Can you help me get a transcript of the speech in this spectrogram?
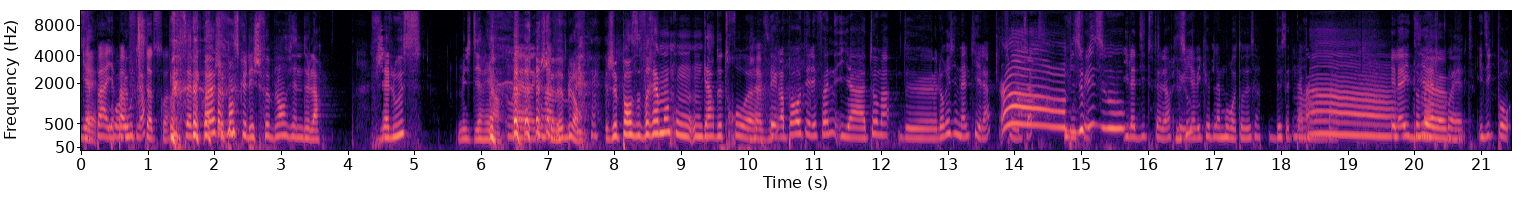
Il y a pas, il y a Pour pas le Woodstock quoi. Vous savez quoi? Je pense que les cheveux blancs viennent de là. Jalouse, mais je dis rien. Ouais, ouais, cheveux blancs. Je pense vraiment qu'on on garde trop. euh, J'avoue. Et rapport au téléphone, il y a Thomas de l'original qui est là. Oh, bisous, fait- bisous. Il a dit tout à l'heure qu'il y avait que de l'amour autour de, ce- de cette table. Voilà. Ah, Et là, il dit, Thomas euh, il dit que pour,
